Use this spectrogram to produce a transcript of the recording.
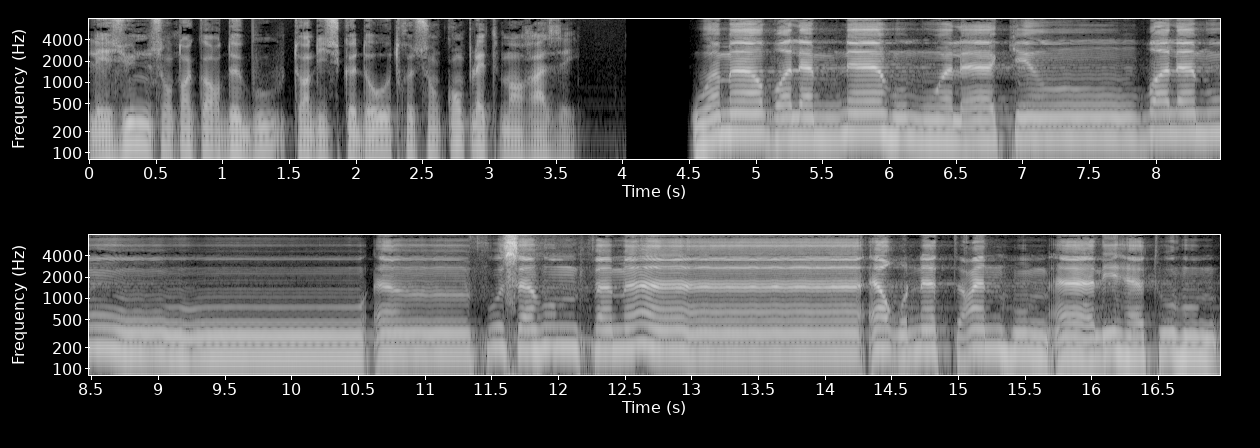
Les unes sont encore debout, tandis que d'autres sont complètement rasées. وما ظلمناهم ولكن ظلموا انفسهم فما اغنت عنهم الهتهم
